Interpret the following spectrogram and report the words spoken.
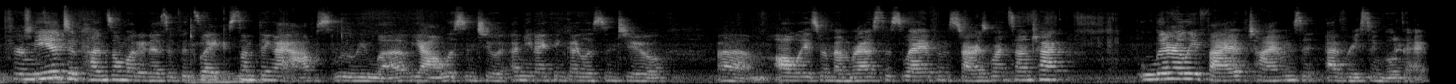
for me, it depends on what it is. If it's like something I absolutely love, yeah, I'll listen to it. I mean, I think I listen to um, "Always Remember Us This Way" from Stars Born soundtrack literally five times every single day.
